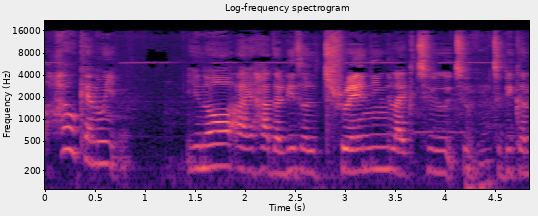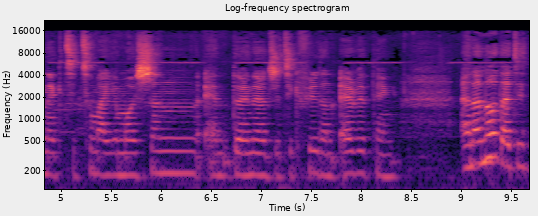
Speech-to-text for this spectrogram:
how can we? You know, I had a little training like to to mm-hmm. to be connected to my emotion and the energetic field and everything, and I know that it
